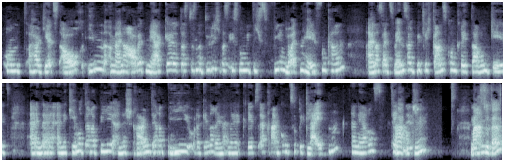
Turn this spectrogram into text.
und halt jetzt auch in meiner Arbeit merke, dass das natürlich was ist, womit ich vielen Leuten helfen kann. Einerseits, wenn es halt wirklich ganz konkret darum geht, eine, eine Chemotherapie, eine Strahlentherapie mhm. oder generell eine Krebserkrankung zu begleiten, ernährungstechnisch. Ah, okay. Machst du das?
